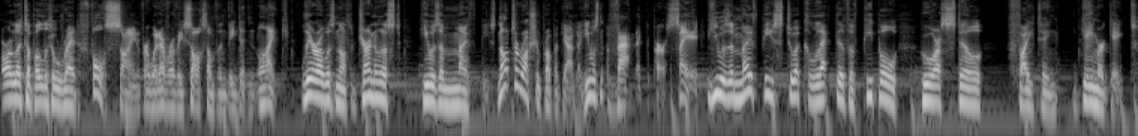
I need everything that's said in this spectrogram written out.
or lit up a little red false sign for whenever they saw something they didn't like. Lira was not a journalist, he was a mouthpiece, not to Russian propaganda. He wasn't a Vatnik per se. He was a mouthpiece to a collective of people who are still fighting Gamergate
